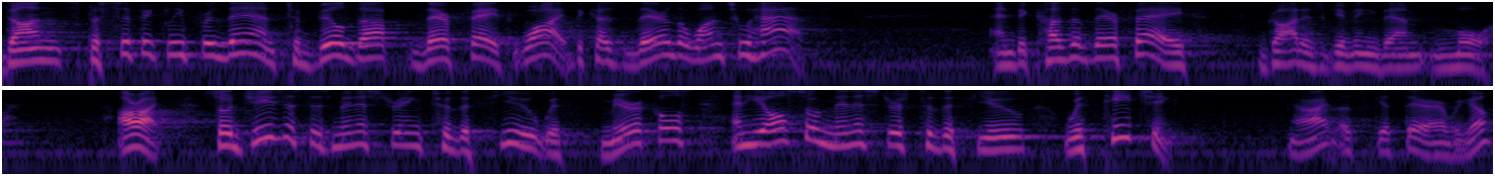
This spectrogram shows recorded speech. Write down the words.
done specifically for them to build up their faith. Why? Because they're the ones who have. And because of their faith, God is giving them more. All right, so Jesus is ministering to the few with miracles and He also ministers to the few with teaching. All right, let's get there, there we go.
